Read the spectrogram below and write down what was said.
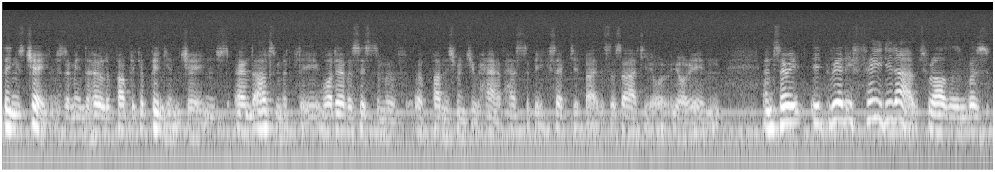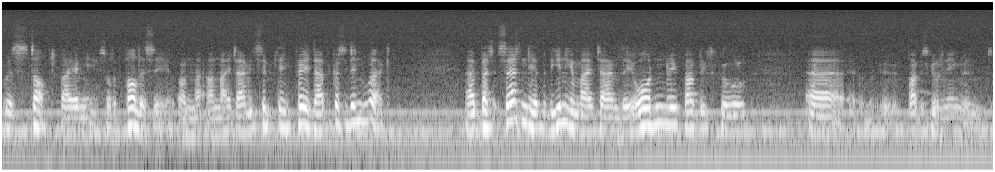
things changed. I mean, the whole of public opinion changed, and ultimately, whatever system of, of punishment you have has to be accepted by the society you're, you're in. And so it, it really faded out rather than was, was stopped by any sort of policy on my, on my time. It simply faded out because it didn't work. Uh, but certainly at the beginning of my time, the ordinary public school, uh, public school in England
